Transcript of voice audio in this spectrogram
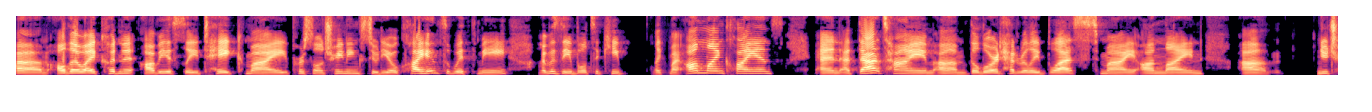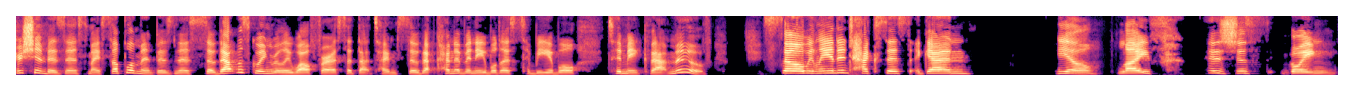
um, although I couldn't obviously take my personal training studio clients with me, I was able to keep like my online clients. And at that time, um, the Lord had really blessed my online um, nutrition business, my supplement business. So that was going really well for us at that time. So that kind of enabled us to be able to make that move. So we land in Texas again. You know, life is just going,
